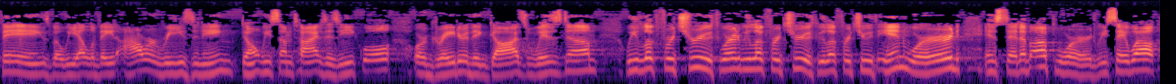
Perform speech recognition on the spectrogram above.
things, but we elevate our reasoning, don't we, sometimes, as equal or greater than God's wisdom. We look for truth. Where do we look for truth? We look for truth inward instead of upward. We say, well,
